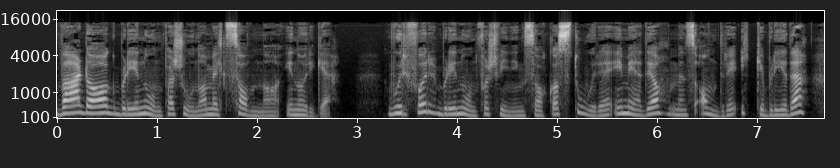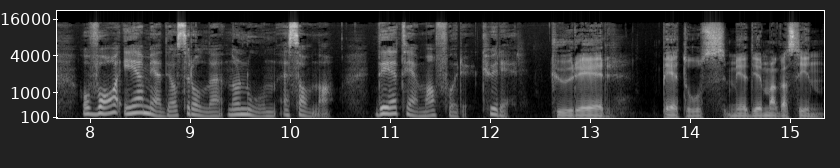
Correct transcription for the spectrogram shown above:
Hver dag blir noen personer meldt savna i Norge. Hvorfor blir noen forsvinningssaker store i media, mens andre ikke blir det? Og hva er medias rolle når noen er savna? Det er tema for Kurer. Kurer, P2s mediemagasin.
